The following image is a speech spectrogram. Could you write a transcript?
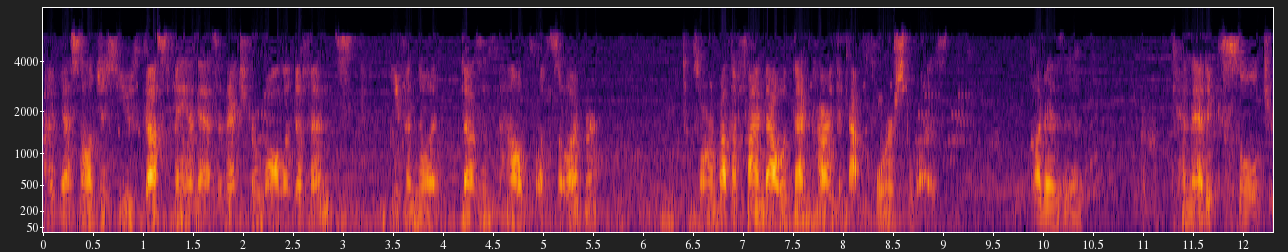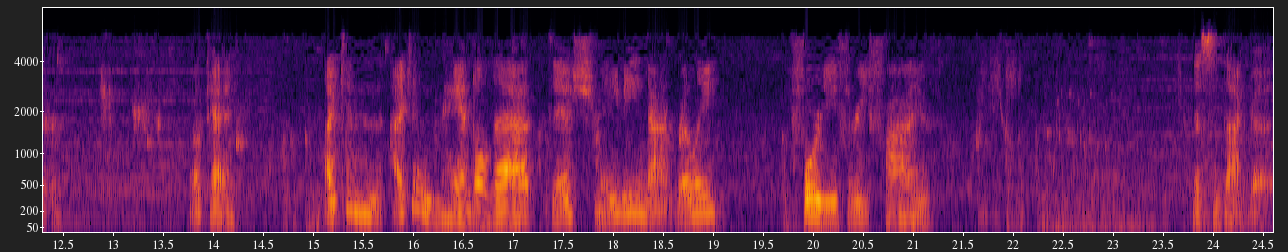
I guess I'll just use Gust Fan as an extra wall of defense, even though it doesn't help whatsoever. So we're about to find out what that card that got forced was. What is it? Kinetic Soldier. Okay. I can I can handle that dish, maybe, not really. 43.5. This is not good.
